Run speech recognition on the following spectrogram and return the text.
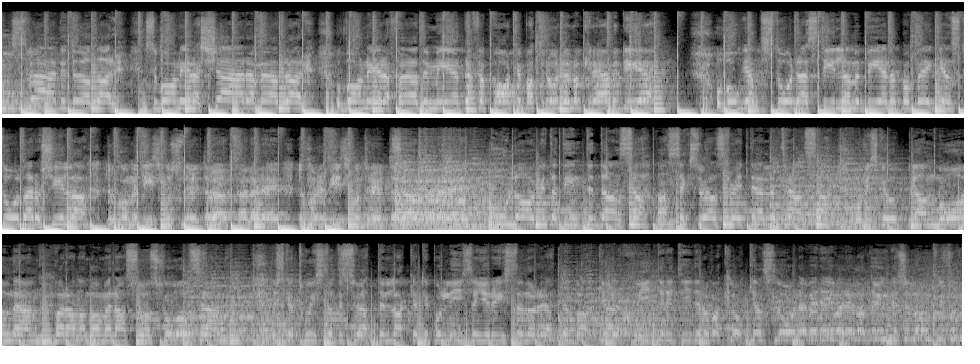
Svärd dödar, så var ni era kära mödrar och var ni era fäder med. Därför partypatrullen de kräver det. Och våga inte stå där stilla med benet på väggen, stå där och chilla. Då kommer discosnuten bötfälla dig, då får du discotruten bötfälla dig. Olagligt att inte dansa, asexuell, straight eller transa. Och vi ska upp bland molnen, varannan dag men alltså en skål sen. Vi ska twista till svetten, lackar till polisen, juristen och rätten backar. Skiter i tiden och vad klockan slår när vi revar hela dygnet så långt vi får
